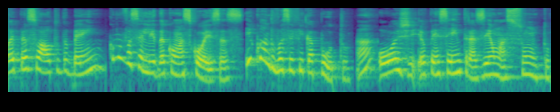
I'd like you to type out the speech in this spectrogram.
Oi pessoal, tudo bem? Como você lida com as coisas? E quando você fica puto? Hã? Hoje eu pensei em trazer um assunto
